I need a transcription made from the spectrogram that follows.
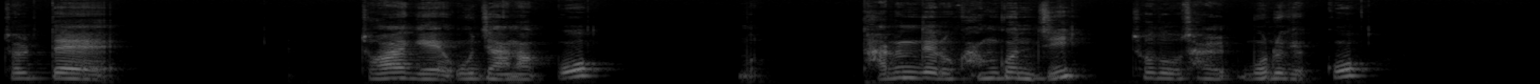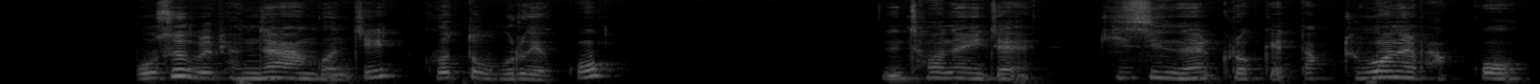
절대 저에게 오지 않았고 뭐 다른 데로 간 건지 저도 잘 모르겠고 모습을 변장한 건지 그것도 모르겠고 저는 이제 귀신을 그렇게 딱 두 번을 봤고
